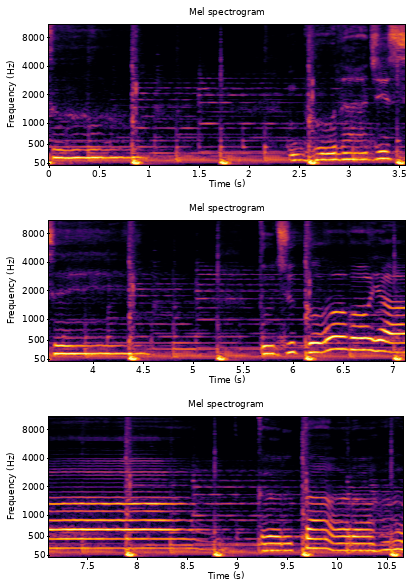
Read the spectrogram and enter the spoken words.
तू भूला जिसे, तुझको वो याद करता रहा।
